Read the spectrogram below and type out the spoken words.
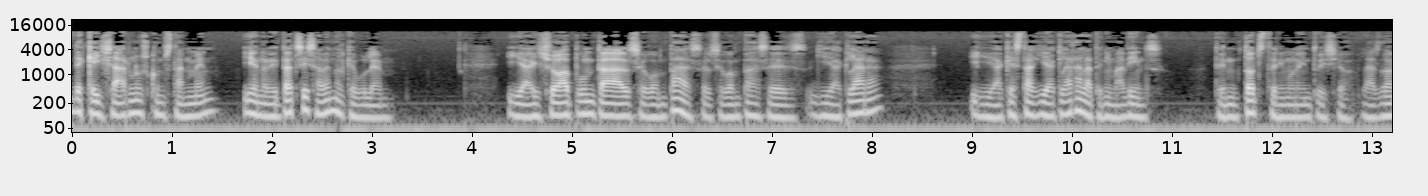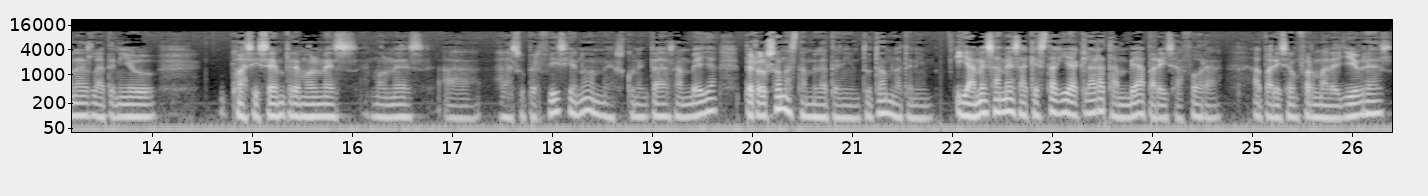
de queixar-nos constantment i en realitat sí sabem el que volem. I això apunta al segon pas. El segon pas és guia clara i aquesta guia clara la tenim a dins. Ten, tots tenim una intuïció. Les dones la teniu quasi sempre molt més, molt més a, a la superfície, no? més connectades amb ella, però els homes també la tenim, tothom la tenim. I a més a més aquesta guia clara també apareix a fora, apareix en forma de llibres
